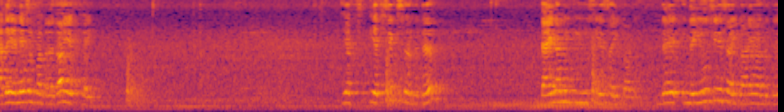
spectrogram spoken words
அதை எனேபிள் பண்ணுறது தான் எஃப்ஐ எஃப் எஃப் சிக்ஸ் வந்துட்டு டைனமிக் யூசிஎஸ் ஐக்கான் இந்த இந்த யூசிஎஸ் ஐக்கானே வந்துட்டு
